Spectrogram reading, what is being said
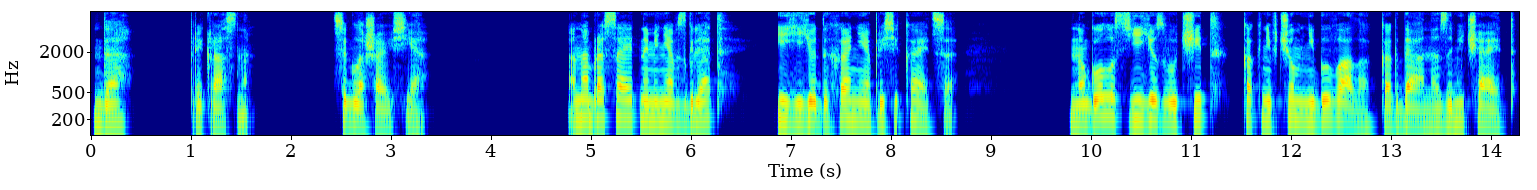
«Да, прекрасно», — соглашаюсь я. Она бросает на меня взгляд, и ее дыхание пресекается. Но голос ее звучит, как ни в чем не бывало, когда она замечает.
